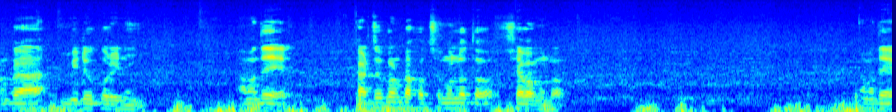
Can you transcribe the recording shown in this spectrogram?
আমরা ভিডিও করি নাই। আমাদের কার্যক্রমটা হচ্ছে মূলত সেবামূলক। আমাদের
